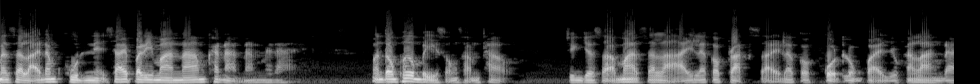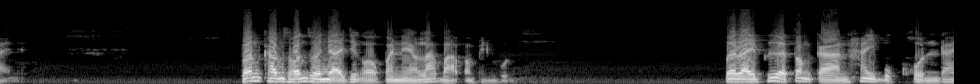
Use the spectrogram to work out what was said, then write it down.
มันสลายน้ำขุ่นเนี่ย ใช้ปริมาณน้ำขนาดนั้นไม่ได้ มันต้องเพิ่มไปอีกสองสามเท่า จึงจะสามารถสลายแล้วก็ปรักใสแล้วก็กดลงไปอยู่ข้างล่างได้เนี่ยเพราะคำสอนส่วนใหญ่จึงออกมาแนวละบาปบำเพ็ญบุญเพื่ออะไรเพื่อต้องการให้บุคคลได้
